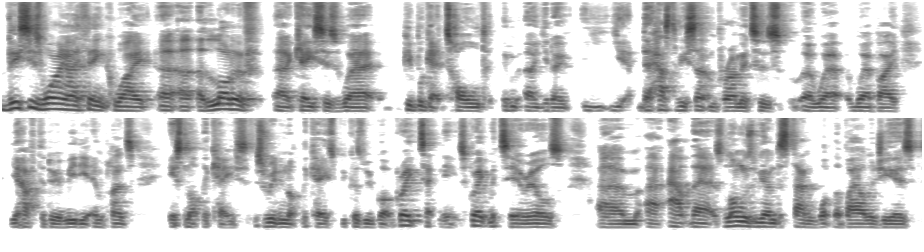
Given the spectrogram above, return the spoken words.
this is why I think why uh, a lot of uh, cases where people get told, uh, you know, there has to be certain parameters uh, where whereby you have to do immediate implants. It's not the case. It's really not the case because we've got great techniques, great materials um, uh, out there. As long as we understand what the biology is,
